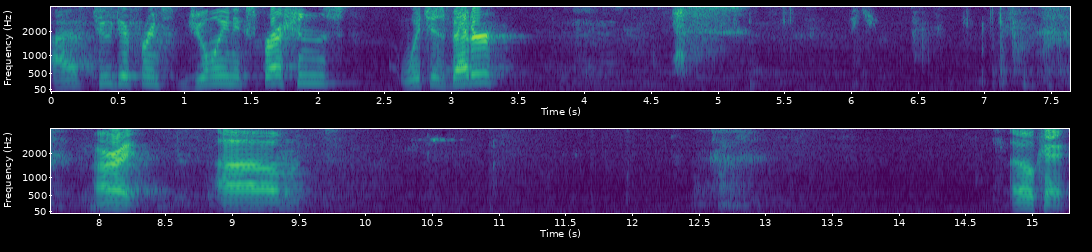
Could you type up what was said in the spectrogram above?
I have two different join expressions. Which is better? Yes. Thank you. All right. Um, okay.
